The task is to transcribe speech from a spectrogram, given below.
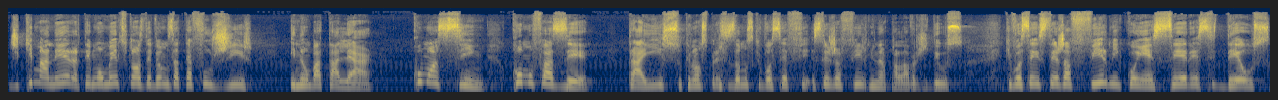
De que maneira tem momentos que nós devemos até fugir e não batalhar? Como assim? Como fazer? Para isso que nós precisamos que você esteja firme na palavra de Deus. Que você esteja firme em conhecer esse Deus,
